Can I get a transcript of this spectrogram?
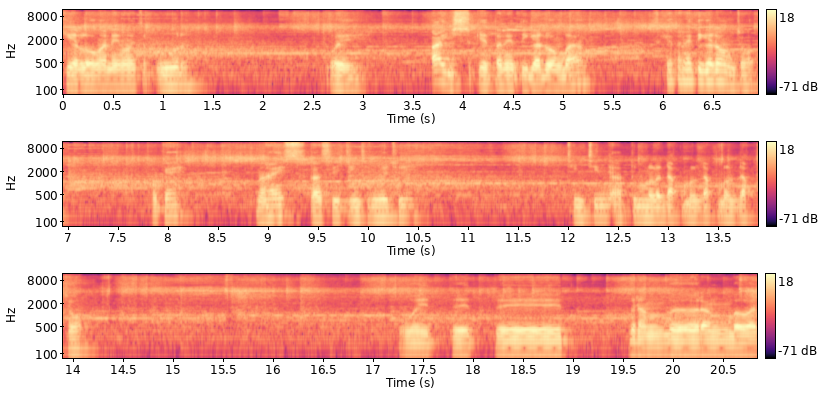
kilo mana mau ceplur. Woi, ais sekitarnya tiga doang bang. Sekitarnya tiga doang cok. Oke, okay. nice, kasih cincin gue cuy cincinnya tuh meledak meledak meledak cok wait wait wait. Berang-berang bawa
